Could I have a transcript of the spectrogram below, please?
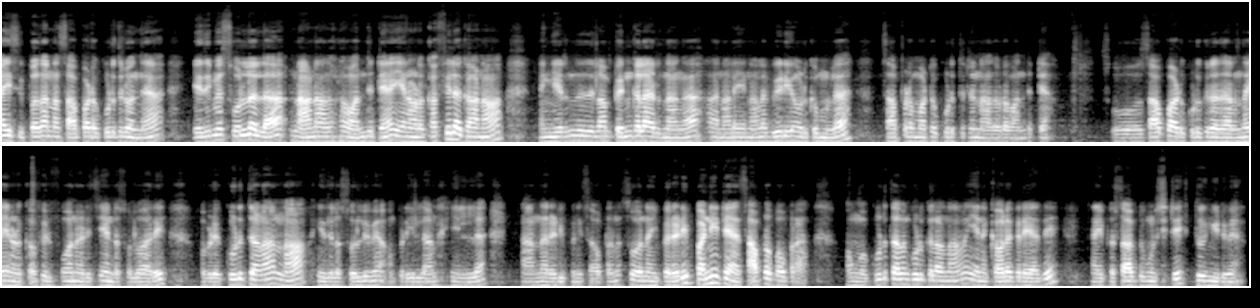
காய்ஸ் இப்போ தான் நான் சாப்பாடை கொடுத்துட்டு வந்தேன். எதுவுமே சொல்லலை. நானும் அதோட வந்துட்டேன். என்னோட கஃபியில் காணோம் அங்கே இருந்ததெல்லாம் பெண்களாக இருந்தாங்க. அதனால் என்னால் வீடியோ எடுக்க முடியல. சாப்பாடை மட்டும் கொடுத்துட்டு நான் அதோட வந்துட்டேன். ஸோ சாப்பாடு கொடுக்குறதா இருந்தால் என்னோடய கஃபில் ஃபோன் அடித்து என்கிட்ட சொல்லுவார். அப்படி கொடுத்தேன்னா நான் இதில் சொல்லுவேன். அப்படி இல்லைன்னா இல்லை. நான் தான் ரெடி பண்ணி சாப்பிட்டேன்னு ஸோ நான் இப்போ ரெடி பண்ணிட்டேன். சாப்பிட போகிறேன் அவங்க கொடுத்தாலும் கொடுக்கலனாலும் எனக்கு கவலை கிடையாது. நான் இப்போ சாப்பிட்டு முடிச்சுட்டு தூங்கிடுவேன்.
